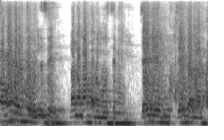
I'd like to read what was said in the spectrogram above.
ಸಹೋದರರಿಗೆ ವಂದಿಸಿ ನನ್ನ ಮಾತನ್ನು ಮುಗಿಸ್ತೀನಿ. ಜೈ ಭೀಮ್, ಜೈ ಕರ್ನಾಟಕ.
